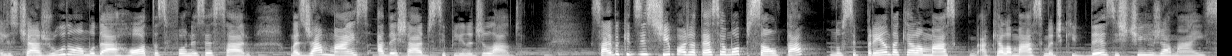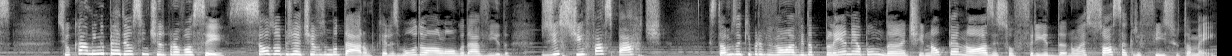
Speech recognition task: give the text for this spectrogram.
Eles te ajudam a mudar a rota se for necessário, mas jamais a deixar a disciplina de lado. Saiba que desistir pode até ser uma opção, tá? Não se prenda àquela, àquela máxima de que desistir jamais. Se o caminho perdeu sentido para você, se seus objetivos mudaram, porque eles mudam ao longo da vida, desistir faz parte. Estamos aqui para viver uma vida plena e abundante, e não penosa e sofrida, não é só sacrifício também.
